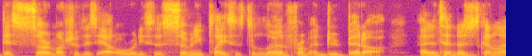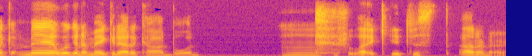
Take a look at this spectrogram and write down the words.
there's so much of this out already, so there's so many places to learn from and do better. And Nintendo's just kind of like, man, we're gonna make it out of cardboard. Mm. like it just, I don't know.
